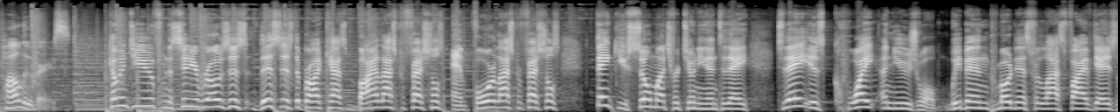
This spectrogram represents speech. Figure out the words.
Paul Lubers. Coming to you from the City of Roses, this is the broadcast by Lash Professionals and for Lash Professionals. Thank you so much for tuning in today. Today is quite unusual. We've been promoting this for the last five days,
